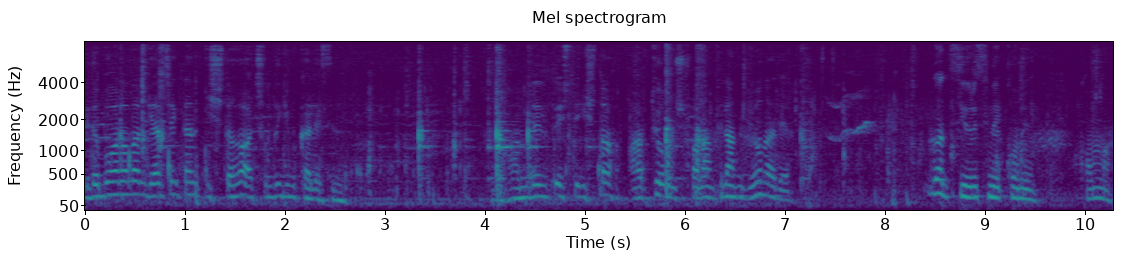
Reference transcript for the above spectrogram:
Bir de bu aralar gerçekten iştahı açıldı gibi kalesinin. Hamilelikte işte iştah artıyormuş falan filan diyorlar ya. Bak sivrisinek konuyor. Konma.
